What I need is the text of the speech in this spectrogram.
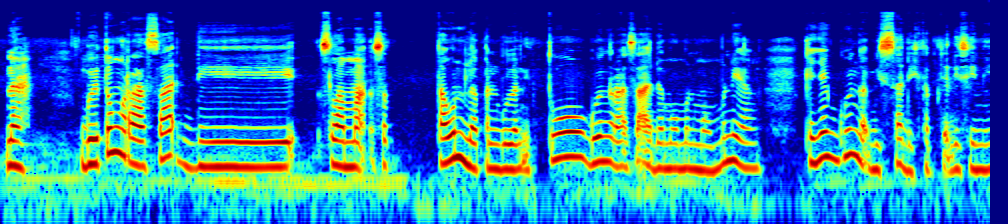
nah gue itu ngerasa di selama setahun 8 bulan itu gue ngerasa ada momen-momen yang kayaknya gue nggak bisa deh kerja di sini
